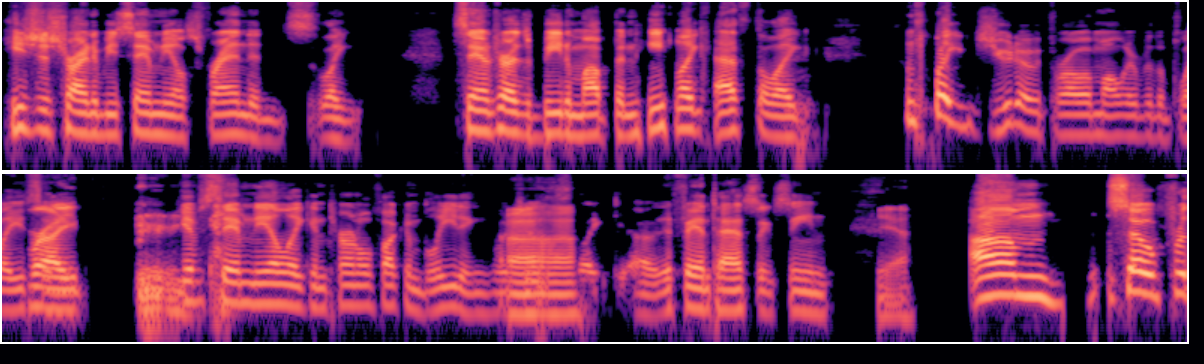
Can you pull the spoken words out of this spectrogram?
he's just trying to be sam neill's friend and like sam tries to beat him up and he like has to like like judo throw him all over the place right. give sam neill like internal fucking bleeding which Uh-huh. is like a fantastic scene Yeah. Um, so for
